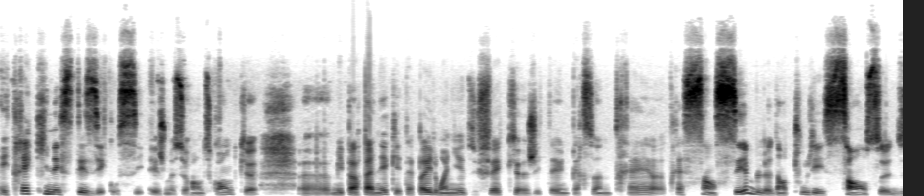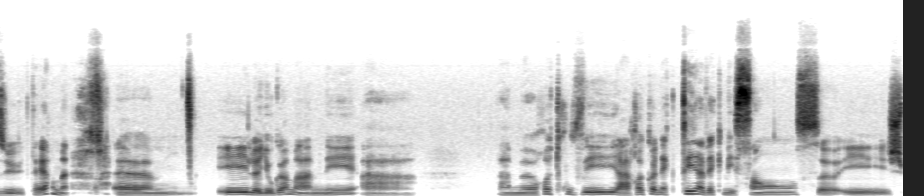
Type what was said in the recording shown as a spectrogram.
et très kinesthésique aussi. Et je me suis rendu compte que mes peurs paniques n'étaient pas éloignées du fait que j'étais une personne très, très sensible dans tous les sens du terme. et le yoga m'a amené à, à me retrouver, à reconnecter avec mes sens. Euh, et je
